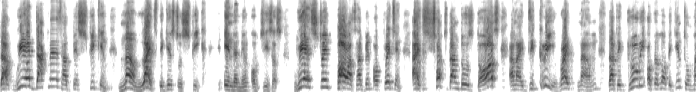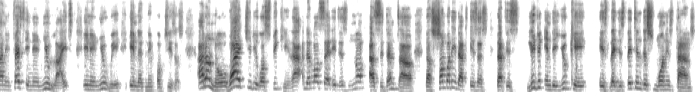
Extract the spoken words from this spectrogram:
that where darkness has been speaking, now light begins to speak in the name of Jesus. Where strange powers have been operating, I shut down those doors and I decree right now that the glory of the Lord begin to manifest in a new light, in a new way, in the name of Jesus. I don't know why Chidi was speaking. Uh, the Lord said it is not accidental that somebody that is that is living in the UK is legislating this morning's dance,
